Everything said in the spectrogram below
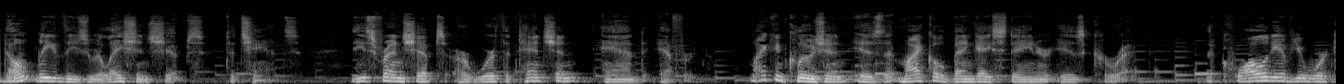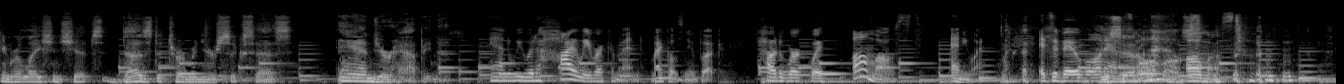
Don't leave these relationships to chance. These friendships are worth attention and effort. My conclusion is that Michael Bungay Stanier is correct. The quality of your working relationships does determine your success and your happiness. And we would highly recommend Michael's new book, How to Work with Almost Anyone. It's available on You Amazon. said almost. almost.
